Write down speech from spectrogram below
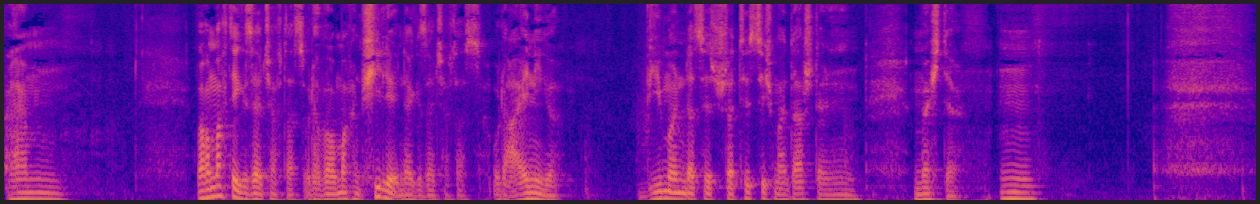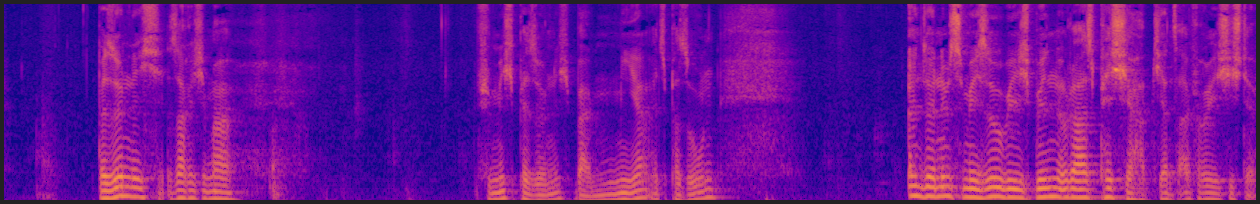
Ähm, warum macht die Gesellschaft das? Oder warum machen viele in der Gesellschaft das? Oder einige? Wie man das jetzt statistisch mal darstellen möchte. Hm. Persönlich sage ich immer, für mich persönlich, bei mir als Person, entweder nimmst du mich so, wie ich bin, oder hast Pech gehabt. Ganz einfache Geschichte.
